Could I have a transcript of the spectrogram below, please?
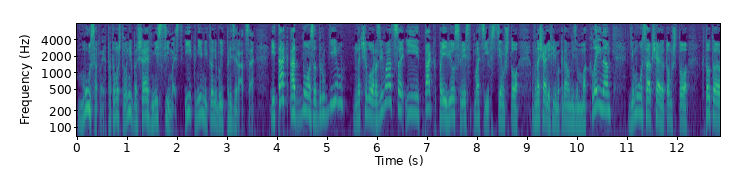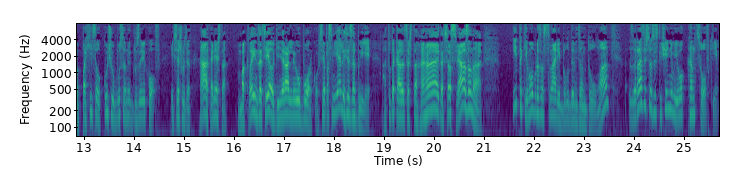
Мусорных, потому что у них большая вместимость, и к ним никто не будет придираться. И так одно за другим начало развиваться, и так появился весь этот мотив с тем, что в начале фильма, когда мы видим Маклейна, ему сообщают о том, что кто-то похитил кучу мусорных грузовиков. И все шутят, а, конечно, Маклейн затеял генеральную уборку. Все посмеялись и забыли. А тут оказывается, что, ага, это все связано. И таким образом сценарий был доведен до ума, разве что за исключением его концовки.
